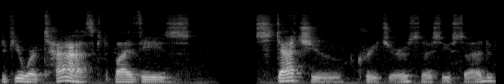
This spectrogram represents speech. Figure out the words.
if you were tasked by these statue creatures, as you said,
